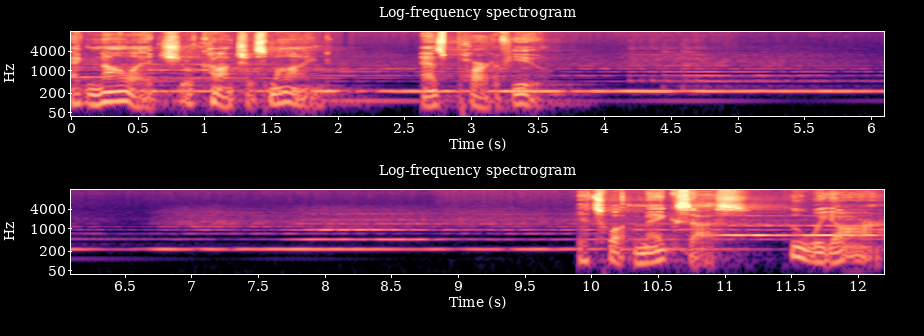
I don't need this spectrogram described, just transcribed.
Acknowledge your conscious mind as part of you. What makes us who we are.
